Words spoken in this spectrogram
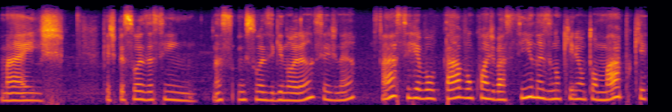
mas que as pessoas assim, nas, em suas ignorâncias, né, ah, se revoltavam com as vacinas e não queriam tomar porque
